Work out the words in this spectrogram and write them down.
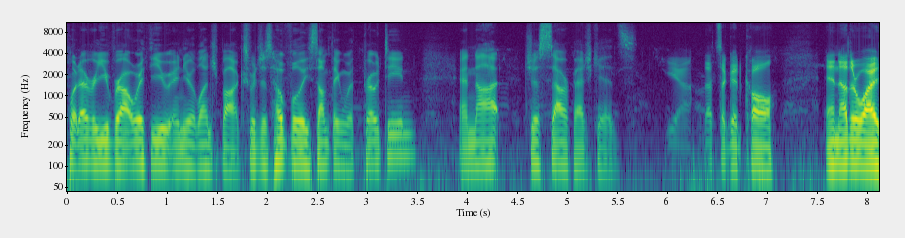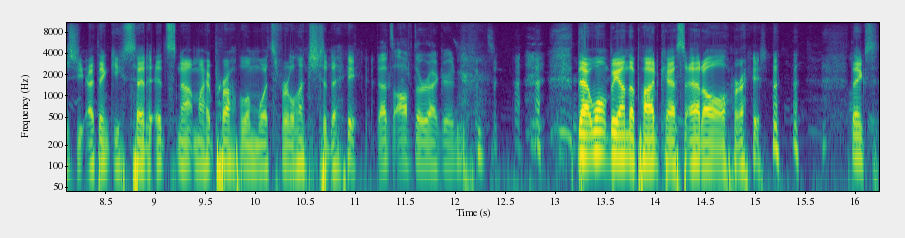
Whatever you brought with you in your lunchbox, which is hopefully something with protein and not just Sour Patch Kids. Yeah, that's a good call. And otherwise, I think you said it's not my problem what's for lunch today. That's off the record. that won't be on the podcast at all, right? Thanks.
